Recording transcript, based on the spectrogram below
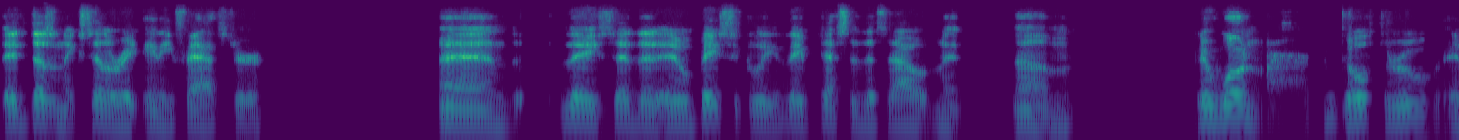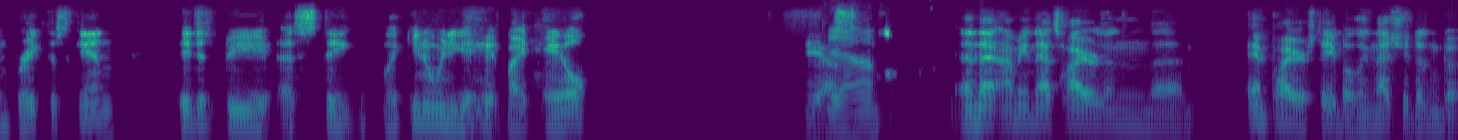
it doesn't accelerate any faster. And they said that it will basically they've tested this out and it um it won't go through and break the skin. It just be a sting, like you know when you get hit by hail, Yeah. Yeah. and that I mean that's higher than the Empire State Building. That shit doesn't go.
